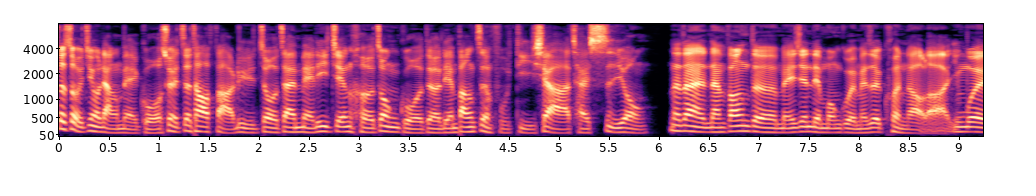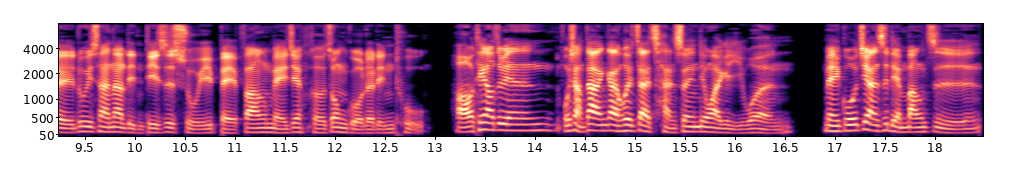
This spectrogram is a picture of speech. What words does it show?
这时候已经有两个美国，所以这套法律只有在美利坚合众国的联邦政府底下才适用。那当然，南方的美利坚联盟国也没这困扰啦，因为路易斯安那领地是属于北方美利坚合众国的领土。好，听到这边，我想大家应该会再产生另外一个疑问：美国既然是联邦制，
